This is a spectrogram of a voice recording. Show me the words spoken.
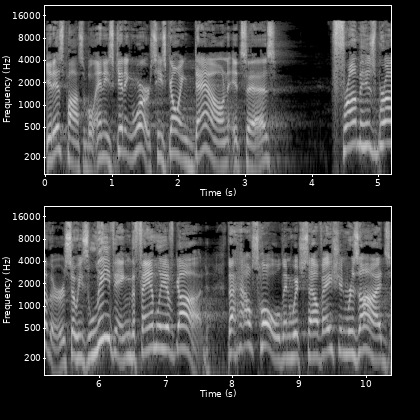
It is possible. And he's getting worse. He's going down, it says, from his brothers. So he's leaving the family of God, the household in which salvation resides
